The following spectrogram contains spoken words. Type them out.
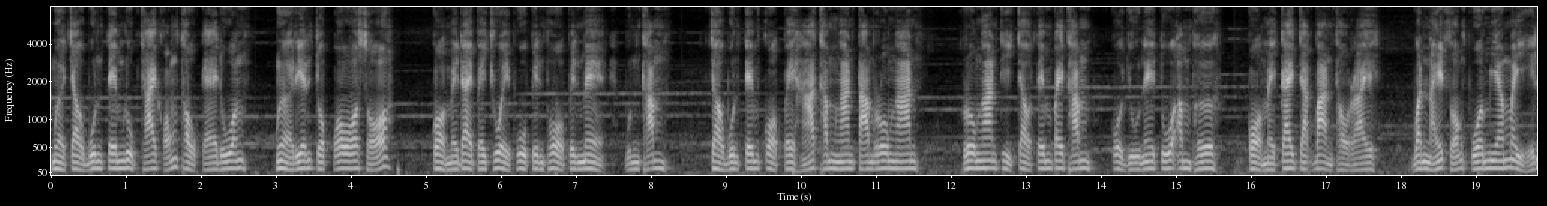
เมื่อเจ้าบุญเต็มลูกชายของเถ่าแก่ดวง เมื่อเรียนจบปวสก็ไม่ได้ไปช่วยผู้เป็นพ่อเป็นแม่บุญธรรม เจ้าบุญเต็มก็ไปหาทำงานตามโรงงาน โรงงานที่เจ้าเต็มไปทำก็อยู่ในตัวอำเภอ ก็ไม่ไกลจากบ้านเท่าไร วันไหนสองผัวเมียไม่เห็น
